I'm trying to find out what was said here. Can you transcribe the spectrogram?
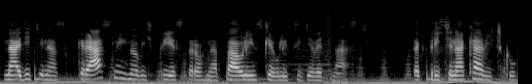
Nájdete nás v krásnych nových priestoroch na Paulínskej ulici 19. Tak príďte na kávičku.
